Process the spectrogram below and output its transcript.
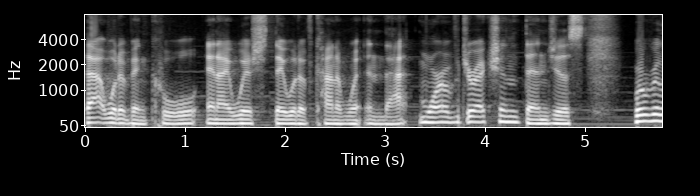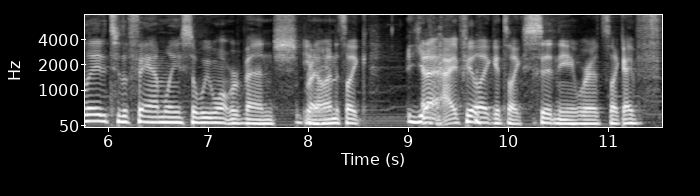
that would have been cool and i wish they would have kind of went in that more of a direction than just we're related to the family so we want revenge you know and it's like Yeah. yeah I, I feel like it's like sidney where it's like i've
